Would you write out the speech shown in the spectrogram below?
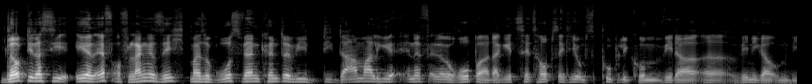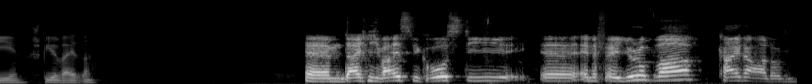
Glaubt ihr, dass die ELF auf lange Sicht mal so groß werden könnte wie die damalige NFL Europa? Da geht es jetzt hauptsächlich ums Publikum, weder, äh, weniger um die Spielweise. Ähm, da ich nicht weiß, wie groß die äh, NFL Europe war, keine Ahnung.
